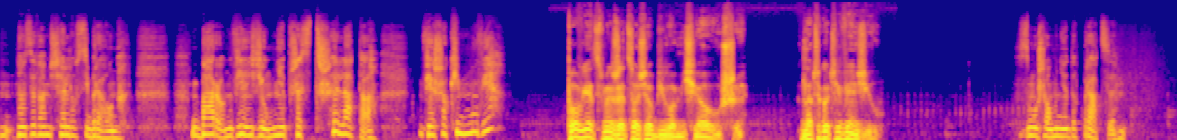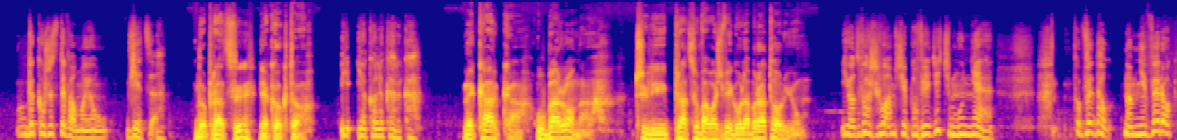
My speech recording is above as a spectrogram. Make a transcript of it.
Nazywam się Lucy Brown. Baron więził mnie przez trzy lata. Wiesz o kim mówię? Powiedzmy, że coś obiło mi się o uszy. Dlaczego cię więził? Zmuszał mnie do pracy. Wykorzystywał moją wiedzę. Do pracy? Jako kto? I, jako lekarka. Lekarka u barona, czyli pracowałaś w jego laboratorium. I odważyłam się powiedzieć mu nie. To wydał na mnie wyrok.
